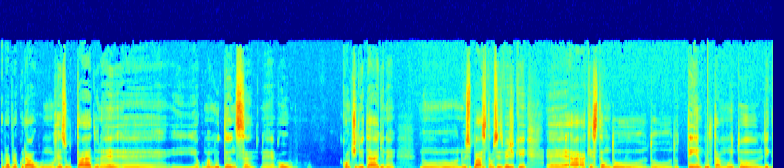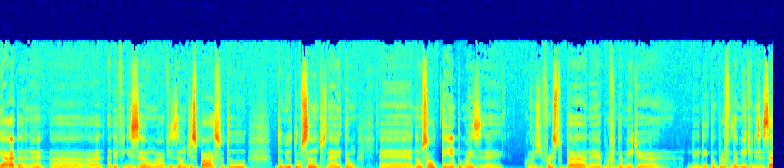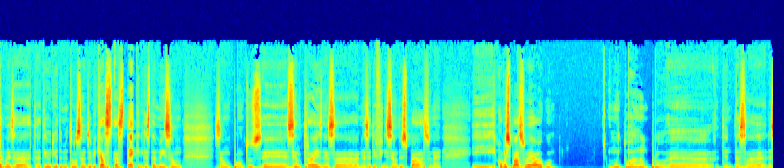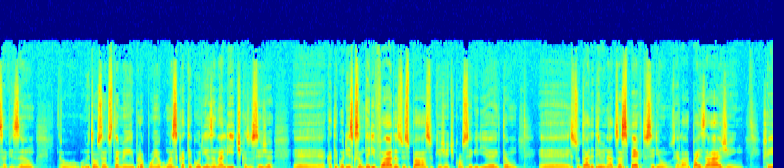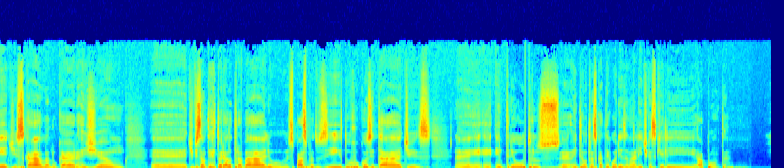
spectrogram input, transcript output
para procurar algum resultado né, e alguma mudança né, ou continuidade né, no, no espaço. Então vocês vejam que é, a, a, questão do, do, do tempo está muito ligada né, à, à, definição, à visão de espaço do, do Milton Santos. Né? Então, é, não só o tempo, mas é, quando a gente for estudar né, profundamente, a, nem, nem, tão profundamente é necessário, mas a, a teoria do Milton Santos, vai ver que as, as técnicas também são são pontos é, centrais nessa, nessa definição do espaço. Né? E, e como o espaço é algo muito amplo é, dentro dessa, dessa visão, o, o, Milton Santos também propõe algumas categorias analíticas, ou seja, é, categorias que são derivadas do espaço que a gente conseguiria, então, é, estudar determinados aspectos. Seriam, sei lá, paisagem, rede, escala, lugar, região, é, divisão territorial do trabalho, espaço produzido, rugosidades, né, entre, outros, é, entre outras categorias analíticas que ele aponta.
